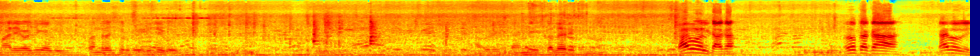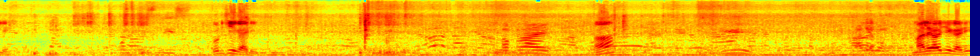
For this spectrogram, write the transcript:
मालेगावची गाडी. पंधराशे रुपये गेली ॲव्हरेज कांदे कलर आहे पण. काय बोल काका? ओ काका काय गेली कुठची गाडी? हां. मालेगावची गाडी?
